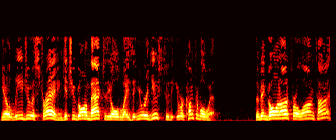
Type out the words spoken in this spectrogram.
you know, lead you astray and get you going back to the old ways that you were used to, that you were comfortable with. They've been going on for a long time.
